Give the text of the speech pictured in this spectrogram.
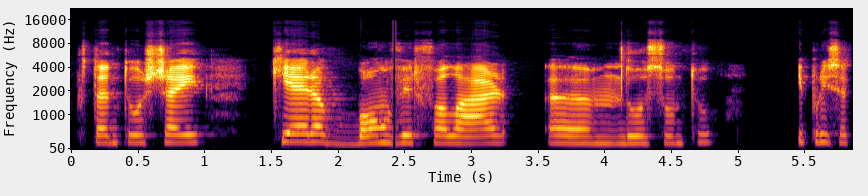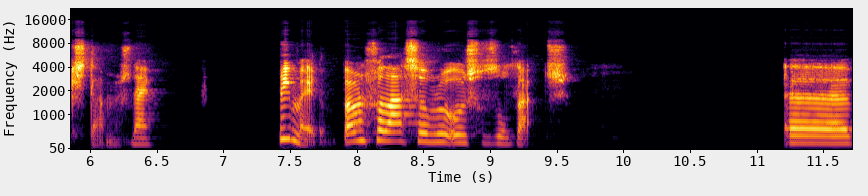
portanto achei que era bom vir falar um, do assunto e por isso aqui estamos, né? Primeiro, vamos falar sobre os resultados. Uh,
